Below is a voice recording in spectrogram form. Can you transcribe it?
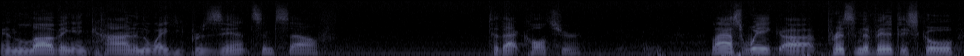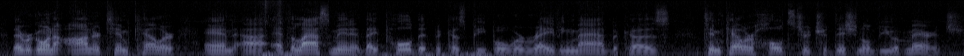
and loving and kind in the way he presents himself to that culture. Last week, uh, Princeton Divinity School, they were going to honor Tim Keller, and uh, at the last minute, they pulled it because people were raving mad because Tim Keller holds to a traditional view of marriage.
